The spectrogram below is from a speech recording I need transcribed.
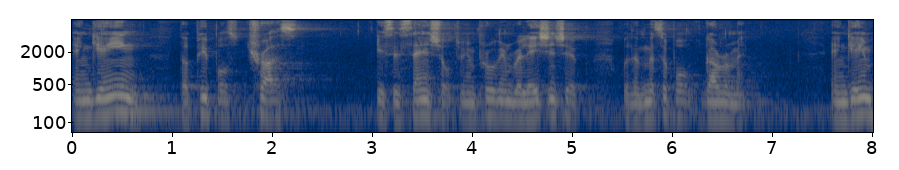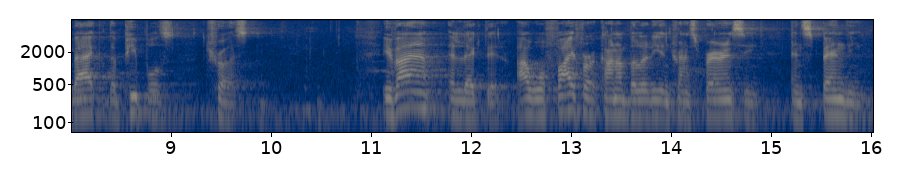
and gain the people's trust is essential to improving relationship with the municipal government and gain back the people's trust. If I am elected, I will fight for accountability and transparency and spending.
